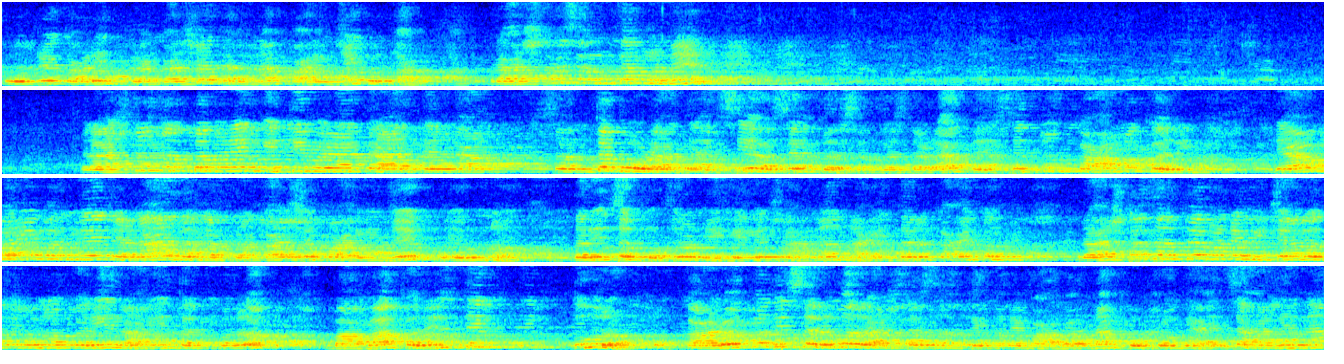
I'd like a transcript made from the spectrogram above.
फोटो काढीत प्रकाशा त्यांना पाहिजे होता. राष्ट्रसंत म्हणे राष्ट्रसंत म्हणे किती वेळा त्रास देता? संत बोळा असे प्रसंग स्थळा तैसे तू काम करी. त्यावरी म्हणजे जनार्दन प्रकाश पाहिजे पूर्ण. तरीच फोटो निघेले छान. नाही तर काय करू? राष्ट्रसंत म्हणे विचार तू न करी राही तत्पर. बाबा करील ते दूर. काळोपदी सर्व राष्ट्रसंते म्हणे बाबांना फोटो घ्यायचा आहे ना?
